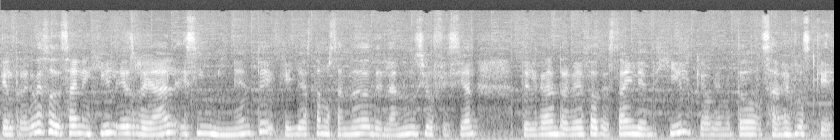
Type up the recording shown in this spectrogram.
que el regreso de Silent Hill es real, es inminente, que ya estamos a nada del anuncio oficial del gran regreso de Silent Hill, que obviamente todos sabemos que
